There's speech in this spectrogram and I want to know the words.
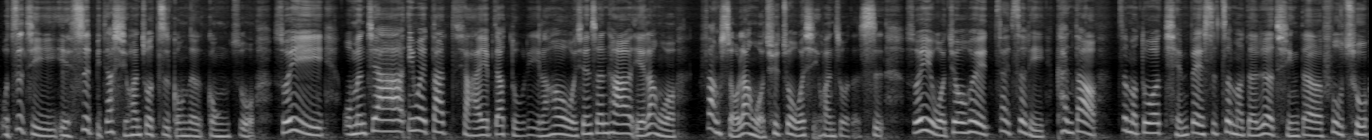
我自己也是比较喜欢做志工的工作，所以我们家因为大小孩也比较独立，然后我先生他也让我放手，让我去做我喜欢做的事，所以我就会在这里看到这么多前辈是这么的热情的付出，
